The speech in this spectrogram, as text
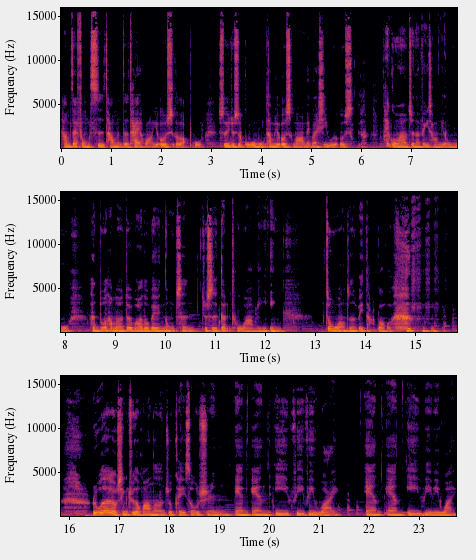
他们在讽刺他们的太皇有二十个老婆，所以就是国母他们有二十个妈妈没关系，我有二十个。泰国网友真的非常幽默，很多他们的对话都被弄成就是梗图啊、迷因。中国网友真的被打爆了。如果大家有兴趣的话呢，就可以搜寻 N N E V V Y。N N E V V Y，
